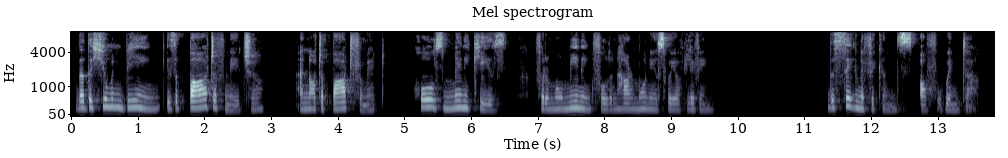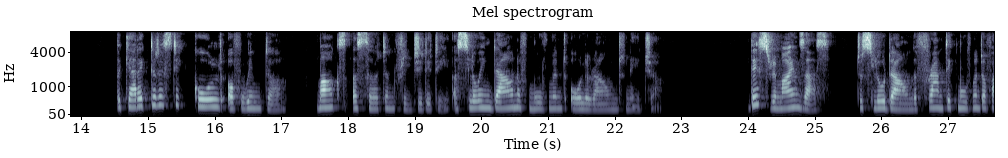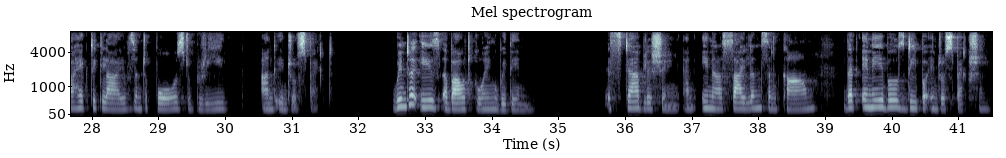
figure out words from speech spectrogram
that the human being is a part of nature and not apart from it, holds many keys for a more meaningful and harmonious way of living. The significance of winter. The characteristic cold of winter marks a certain frigidity, a slowing down of movement all around nature. This reminds us to slow down the frantic movement of our hectic lives and to pause, to breathe, and introspect. Winter is about going within, establishing an inner silence and calm that enables deeper introspection.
